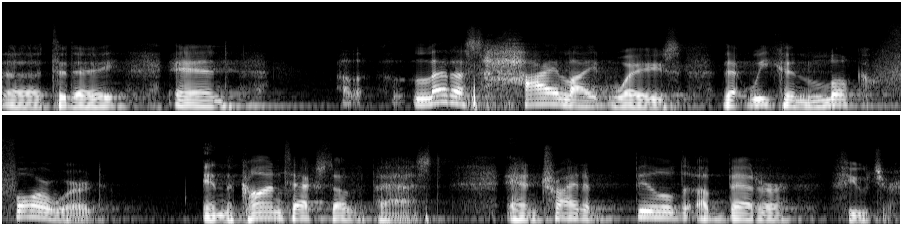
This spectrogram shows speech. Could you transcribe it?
uh, today. And uh, let us highlight ways that we can look forward in the context of the past and try to build a better future.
